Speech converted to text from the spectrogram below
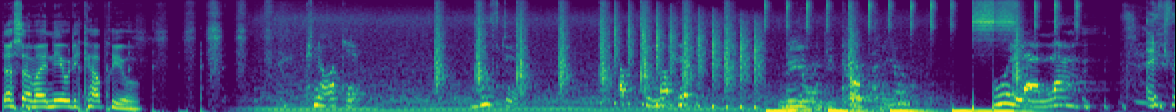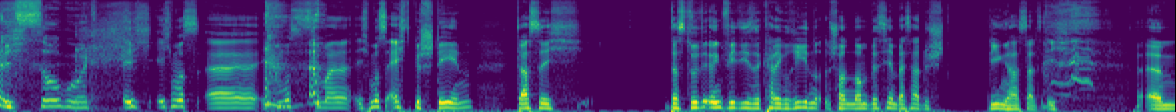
Das war mein Neo DiCaprio. Knorke, Dufte, Optimoppe, Neo DiCaprio. Uh la la, Ich finde es so gut. Ich, ich muss, äh, ich muss zu meiner, ich muss echt gestehen, dass ich, dass du irgendwie diese Kategorie schon noch ein bisschen besser durchliegen hast als ich. ähm,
